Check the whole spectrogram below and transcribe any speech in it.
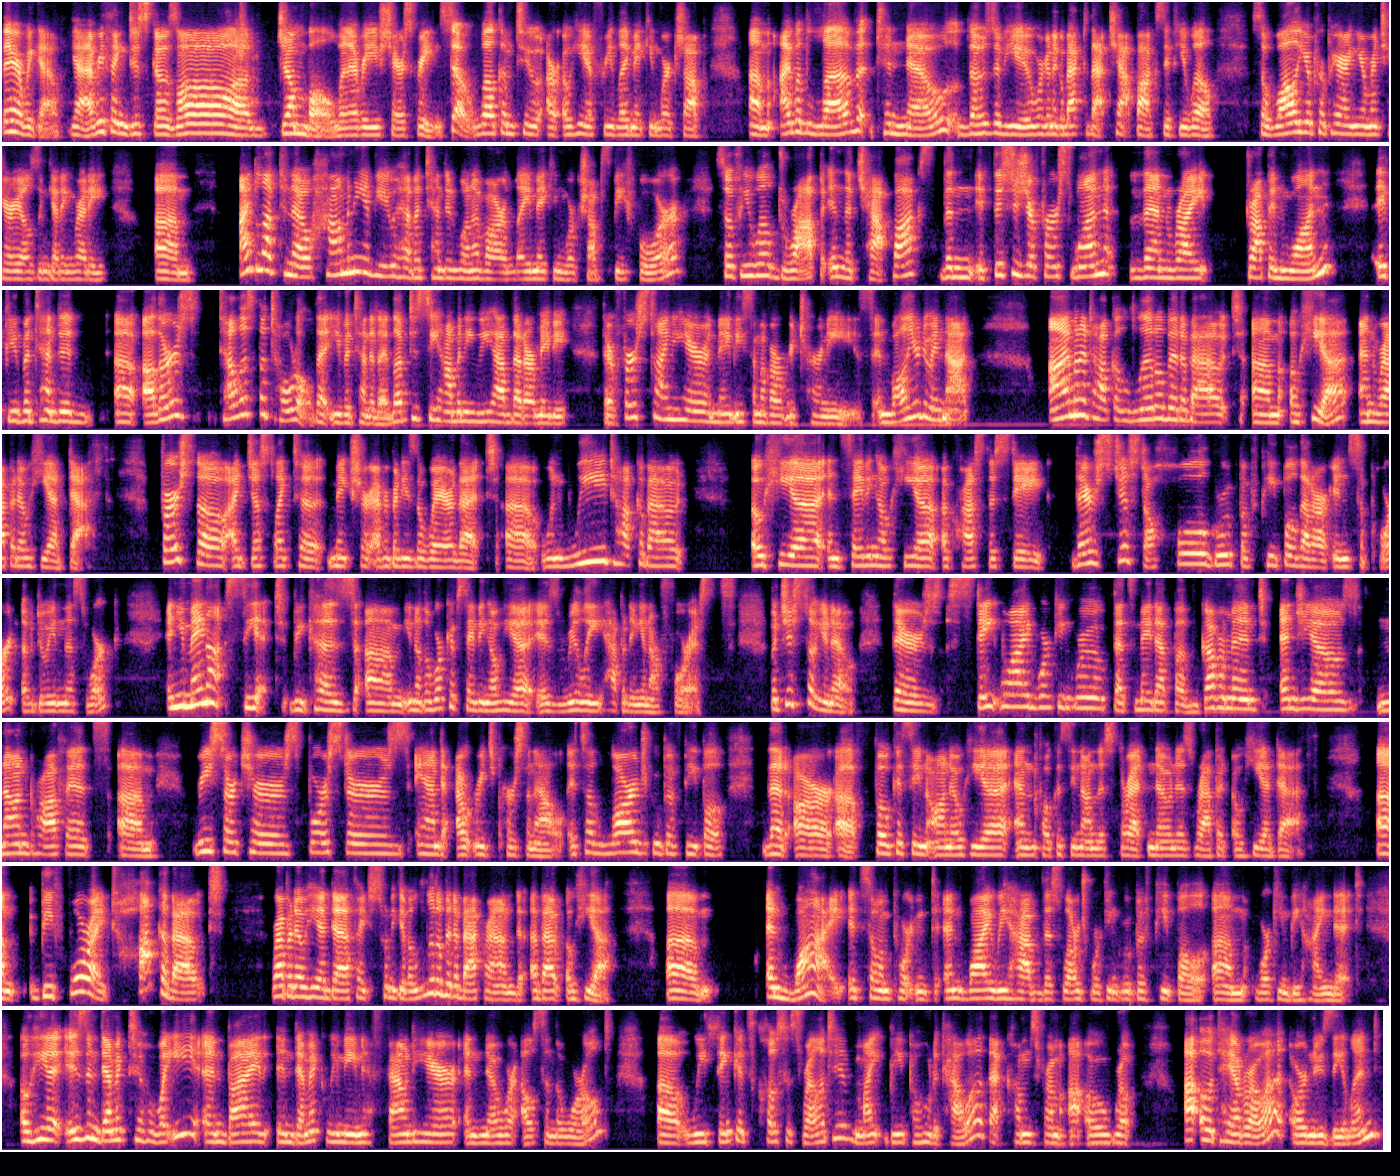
There we go. Yeah, everything just goes all uh, jumble whenever you share screen. So welcome to our Ohia Free Lei Making Workshop. Um, I would love to know, those of you, we're gonna go back to that chat box if you will. So while you're preparing your materials and getting ready, um, I'd love to know how many of you have attended one of our lei making workshops before. So if you will drop in the chat box, then if this is your first one, then write drop in one. If you've attended uh, others, tell us the total that you've attended. I'd love to see how many we have that are maybe their first time here and maybe some of our returnees. And while you're doing that, I'm going to talk a little bit about um, Ohia and rapid Ohia death. First, though, I'd just like to make sure everybody's aware that uh, when we talk about Ohia and saving Ohia across the state, there's just a whole group of people that are in support of doing this work. And you may not see it because um, you know the work of saving ohia is really happening in our forests. But just so you know there's statewide working group that's made up of government ngos nonprofits um, researchers foresters and outreach personnel it's a large group of people that are uh, focusing on ohia and focusing on this threat known as rapid ohia death um, before i talk about rapid Ohia death, I just want to give a little bit of background about Ohia um, and why it's so important and why we have this large working group of people um, working behind it. Ohia is endemic to Hawaii, and by endemic, we mean found here and nowhere else in the world. Uh, we think its closest relative might be Pohutukawa, that comes from Aotearoa or New Zealand.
